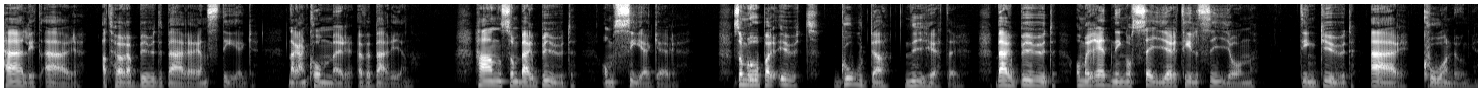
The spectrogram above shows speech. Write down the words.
Härligt är att höra budbärarens steg när han kommer över bergen. Han som bär bud om seger, som ropar ut goda nyheter, bär bud om räddning och säger till Sion, din Gud är konung.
